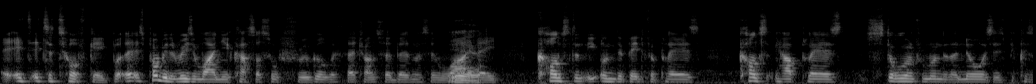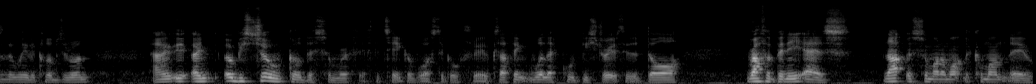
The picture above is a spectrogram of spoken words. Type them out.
It, it's a tough gig, but it's probably the reason why Newcastle are so frugal with their transfer business and why yeah. they constantly underbid for players, constantly have players stolen from under their noses because of the way the clubs run. And it, and it would be so good this summer if, if the takeover was to go through because I think Willock would be straight through the door. Rafa Benitez, that was someone I wanted to come on to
